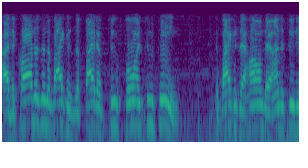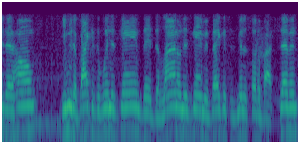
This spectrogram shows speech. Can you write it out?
All right, the Cardinals and the Vikings, the fight of two four and two teams. The Vikings at home, they're undefeated at home. Give me the Vikings to win this game. The the line on this game in Vegas is Minnesota by seven.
